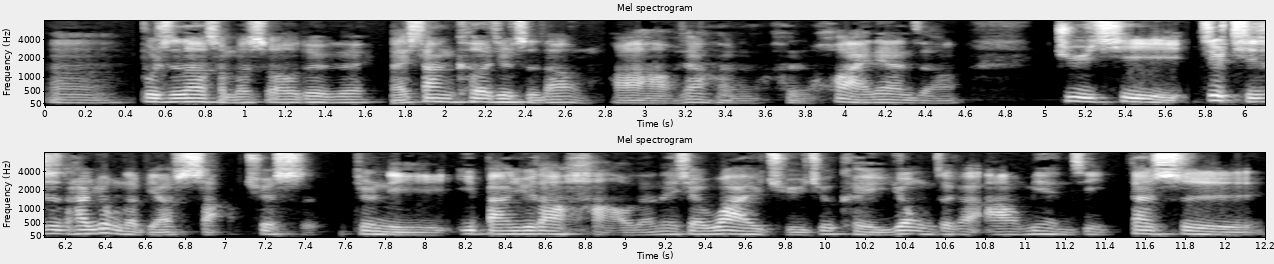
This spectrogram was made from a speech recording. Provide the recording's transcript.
嗯，不知道什么时候，对不对？来上课就知道了啊，好像很很坏那样子哦。聚气就其实它用的比较少，确实，就你一般遇到好的那些外局就可以用这个凹面镜，但是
